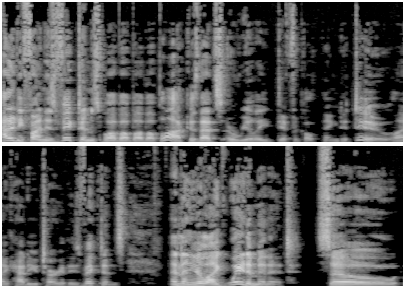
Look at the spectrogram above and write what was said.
how did he find his victims? Blah blah blah blah blah. Because that's a really difficult thing to do. Like, how do you target these victims? And then you're like, wait a minute. So,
